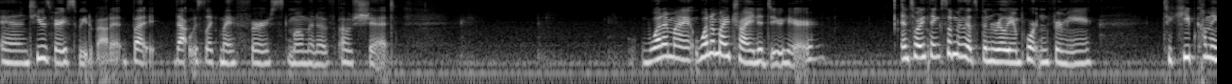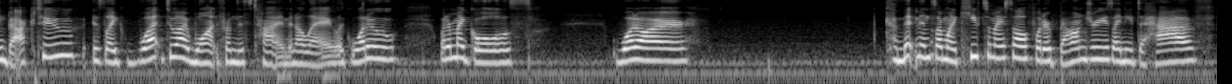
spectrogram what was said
And he was very sweet about it, but that was like my first moment of, oh shit. What am I what am I trying to do here? And so I think something that's been really important for me to keep coming back to is like what do I want from this time in LA? Like what do what are my goals? What are commitments I want to keep to myself? What are boundaries I need to have?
